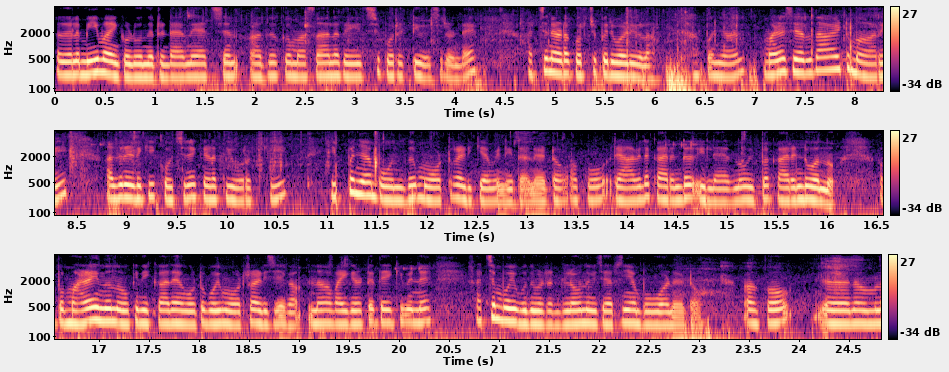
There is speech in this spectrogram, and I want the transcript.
അതുപോലെ മീൻ വാങ്ങിക്കൊണ്ട് വന്നിട്ടുണ്ടായിരുന്നു അച്ഛൻ. അതൊക്കെ മസാല തേച്ച് പുരട്ടി വെച്ചിട്ടുണ്ടേ. അച്ഛൻ അവിടെ കുറച്ച് പരിപാടികളാണ് അപ്പോൾ ഞാൻ മഴ ചെറുതായിട്ട് മാറി അതിനിടയ്ക്ക് കൊച്ചിനെ കിടത്തി ഉറക്കി. ഇപ്പം ഞാൻ പോകുന്നത് മോട്ടർ അടിക്കാൻ വേണ്ടിയിട്ടാണ് കേട്ടോ. അപ്പോൾ രാവിലെ കറണ്ട് ഇല്ലായിരുന്നു ഇപ്പോൾ കറണ്ട് വന്നു. അപ്പോൾ മഴ ഇന്ന് നോക്കി നിൽക്കാതെ അങ്ങോട്ട് പോയി മോട്ടർ അടിച്ചേക്കാം. എന്നാൽ വൈകിട്ടത്തേക്ക് പിന്നെ അച്ഛൻ പോയി ബുദ്ധിമുട്ടുണ്ടല്ലോ എന്ന് വിചാരിച്ച് ഞാൻ പോവുകയാണ് കേട്ടോ. അപ്പോൾ നമ്മൾ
